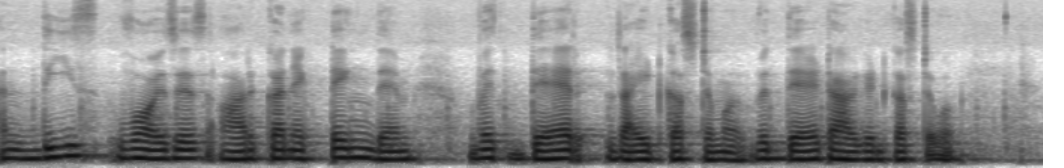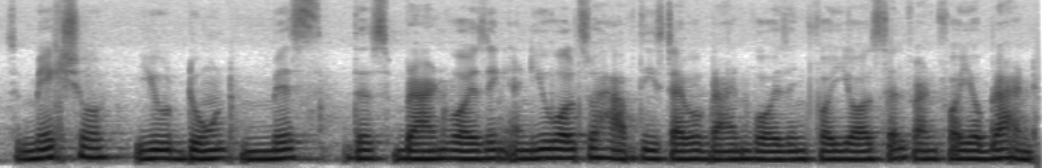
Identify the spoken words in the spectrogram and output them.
and these voices are connecting them with their right customer with their target customer. So make sure you don't miss this brand voicing and you also have these type of brand voicing for yourself and for your brand.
